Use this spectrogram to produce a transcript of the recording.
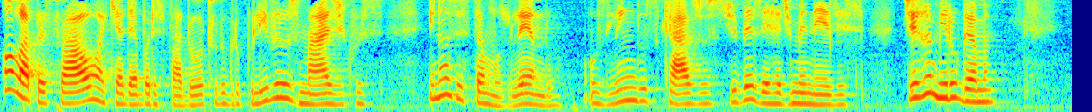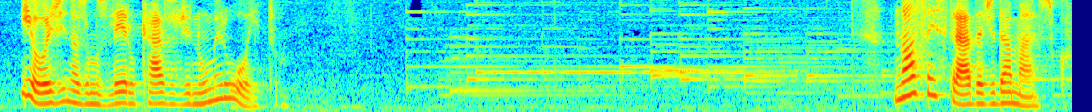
Olá pessoal, aqui é Débora Espadoto do grupo Livros Mágicos e nós estamos lendo Os Lindos Casos de Bezerra de Menezes, de Ramiro Gama. E hoje nós vamos ler o caso de número 8. Nossa Estrada de Damasco.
